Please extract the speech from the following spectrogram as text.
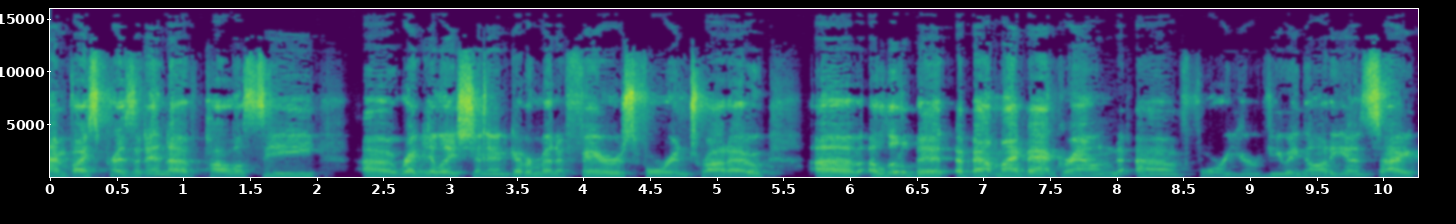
I'm Vice President of Policy, uh, Regulation, and Government Affairs for Intrado. Uh, a little bit about my background uh, for your viewing audience. I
